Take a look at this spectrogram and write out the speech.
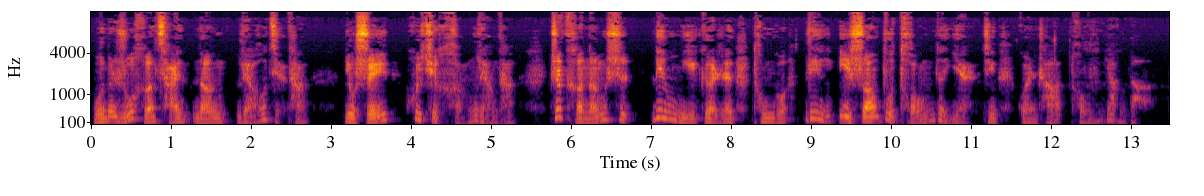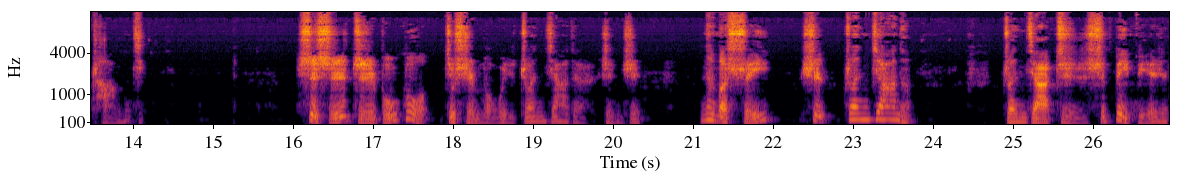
我们如何才能了解它？有谁会去衡量它？只可能是另一个人通过另一双不同的眼睛观察同样的场景。事实只不过就是某位专家的认知。那么谁是专家呢？专家只是被别人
